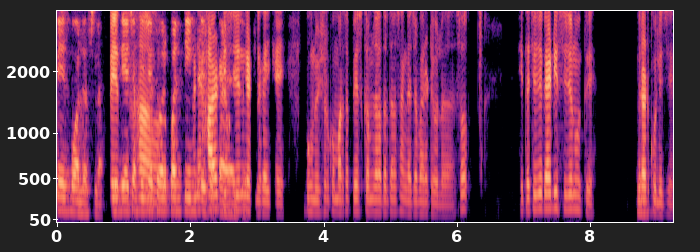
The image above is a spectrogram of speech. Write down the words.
पेस बॉलर्सला. पेस इंडियाच्या हां. पिचेसवर पण 3 आणि पेसर हार्ड डिसिजन. घेतले काही-काही. भुवनेश्वर कुमारचा पेस कमी झाला तर त्यानं संघाच्या बाहेर ठेवलं. सो हे त्याचे जे काही डिसिजन होते विराट हं. कोहलीचे,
